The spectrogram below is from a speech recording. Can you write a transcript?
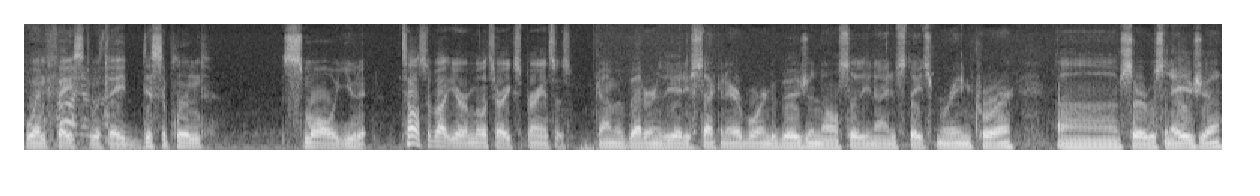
when faced with a disciplined, small unit. Tell us about your military experiences. I'm a veteran of the 82nd Airborne Division, also the United States Marine Corps, uh, service in Asia.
